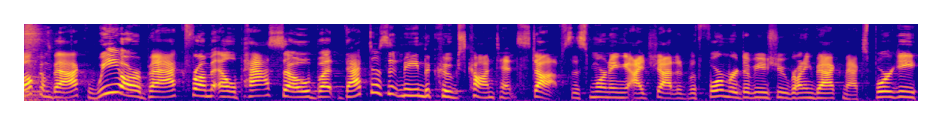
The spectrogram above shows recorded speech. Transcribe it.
Welcome back. We are back from El Paso, but that doesn't mean the Cougs content stops. This morning I chatted with former WSU running back Max Borghi,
